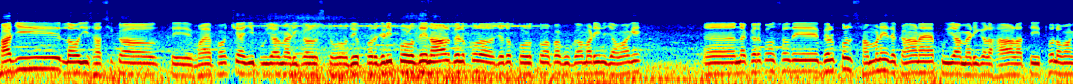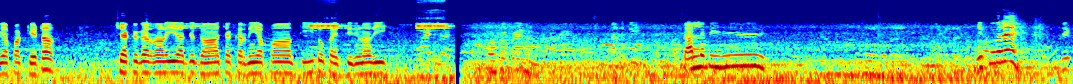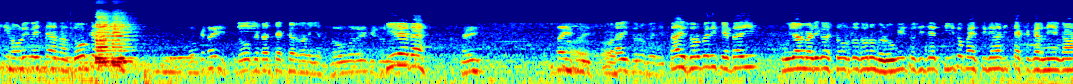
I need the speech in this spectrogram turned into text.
ਹਾਂਜੀ, ਲਓ ਜੀ, ਸਤਿ ਸ਼੍ਰੀ ਅਕਾਲ ਤੇ ਮੈਂ ਪਹੁੰਚਿਆ ਜੀ ਪੂਜਾ ਮੈਡੀਕਲ ਸਟੋਰ ਦੇ ਉੱਪਰ, ਜਿਹੜੀ ਪੁਲ ਦੇ ਨਾਲ ਬਿਲਕੁਲ ਜਦੋਂ ਪੁਲ ਤੋਂ ਆਪਾਂ ਗੁੱਗਾ ਮਾੜੀ ਨੂੰ ਜਾਵਾਂਗੇ ਨਗਰ ਕੌਂਸਲ ਦੇ ਬਿਲਕੁਲ ਸਾਹਮਣੇ ਦੁਕਾਨ ਹੈ ਪੂਜਾ ਮੈਡੀਕਲ ਹਾਲ ਅਤੇ ਇੱਥੋਂ ਲਵਾਂਗੇ ਆਪਾਂ ਕਿਟ। ਚੈੱਕ ਕਰਨ ਵਾਲੀ ਅੱਜ ਗਾਂ ਚੈੱਕ ਕਰਨੀ ਆਪਾਂ 30 ਤੋਂ 35 ਦਿਨਾਂ ਦੀ। ਚੱਲ ਪੀ ਜੀ। ਦੇਖੋ ਵੀਰੇ, ਦੇਖੀ ਹੌਲੀ ਬਈ ਧਿਆਨ ਨਾਲ, ਦੋ ਕਿਟਾਂ ਕਿਟਾ ਹੀ ਦੋ ਕਿਟਾਂ ਚੈੱਕ ਕਰਨ ਵਾਲੀਆਂ। ਦੋ ਵਾਰੇ ਕਿਟਾ। ਕੀ ਰੇਟ ਹੈ? ਹੈ ਜੀ। 250 ਜੀ 250 ਰੁਪਏ ਦੀ। 250 ਰੁਪਏ ਦੀ ਕਿੱਟ ਜੀ। ਪੂਜਾ ਮੈਡੀਕਲ ਸਟੋਰ ਤੋਂ ਤੁਹਾਨੂੰ ਮਿਲੂਗੀ। ਤੁਸੀਂ ਜੇ 30 ਤੋਂ 35 ਦਿਨਾਂ ਦੀ ਚੈੱਕ ਕਰਨੀ ਹੈਗਾ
